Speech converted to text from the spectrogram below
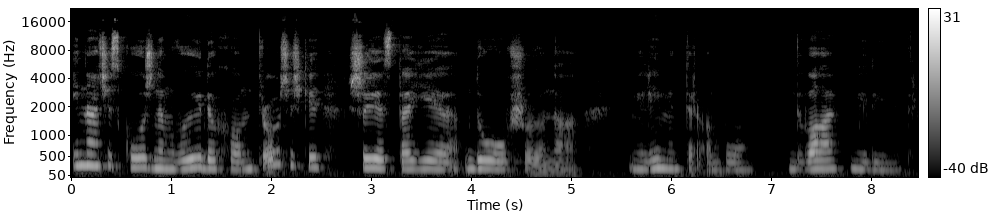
Іначе з кожним видихом трошечки шия стає довшою на міліметр або 2 міліметри.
